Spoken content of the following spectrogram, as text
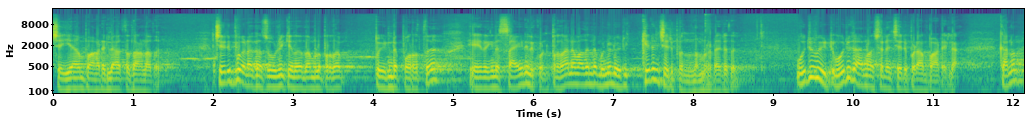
ചെയ്യാൻ പാടില്ലാത്തതാണത്. ചെരുപ്പുകളൊക്കെ സൂക്ഷിക്കുന്നത് നമ്മൾ പ്രധ വീടിന്റെ പുറത്ത് ഏതെങ്കിലും സൈഡിൽ കൊണ്ട് പ്രധാന വാതിലിന്റെ മുന്നിൽ ഒരിക്കലും ചെരുപ്പൊന്നും നമ്മളിടരുത് ഒരു വീട്ടിൽ ഒരു കാരണവശാലും ചെരുപ്പിടാൻ പാടില്ല. കാരണം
